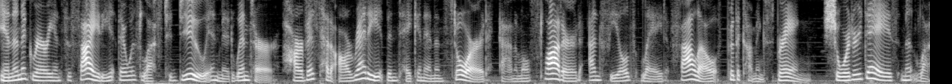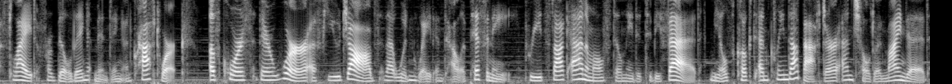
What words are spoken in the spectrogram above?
In an agrarian society, there was less to do in midwinter. Harvests had already been taken in and stored, animals slaughtered, and fields laid fallow for the coming spring. Shorter days meant less light for building, mending, and craft work. Of course, there were a few jobs that wouldn't wait until Epiphany. Breedstock animals still needed to be fed, meals cooked and cleaned up after, and children minded.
